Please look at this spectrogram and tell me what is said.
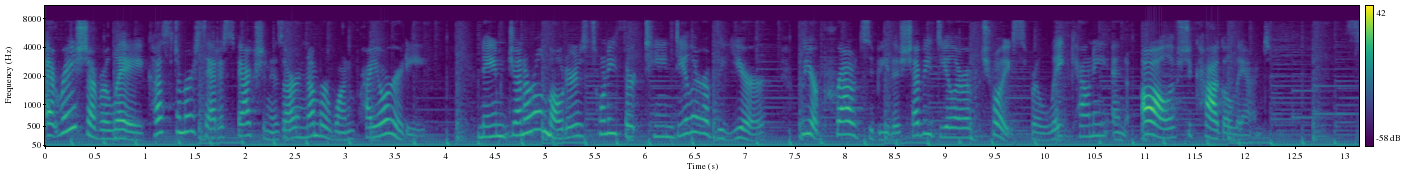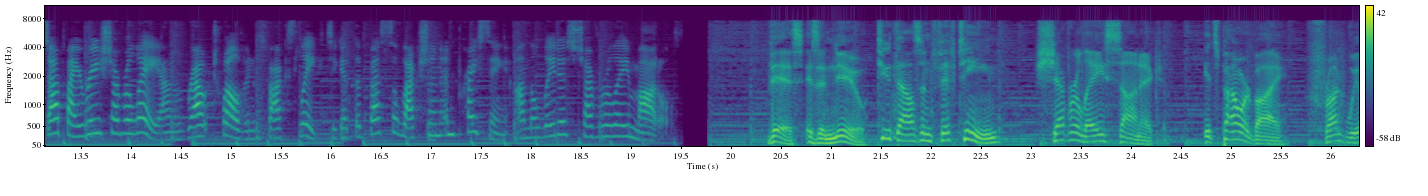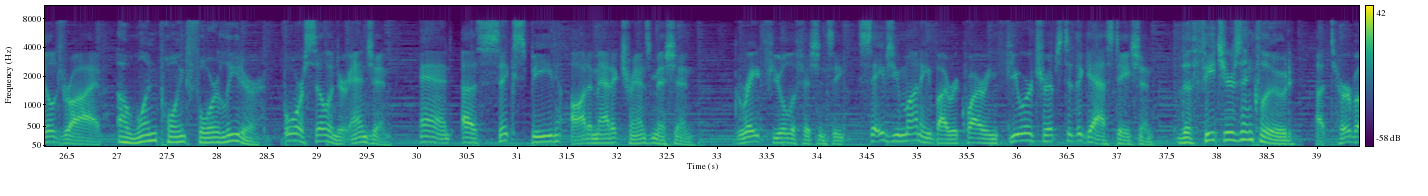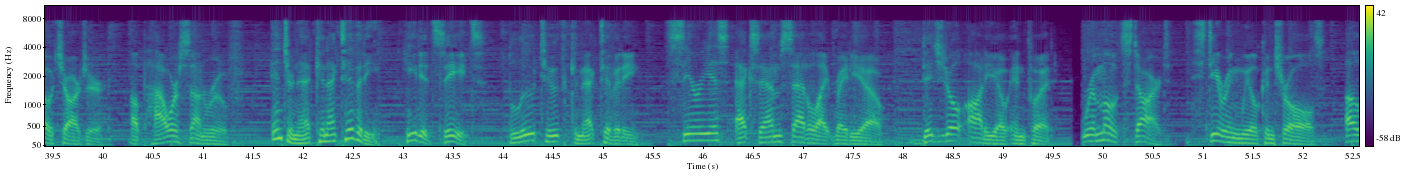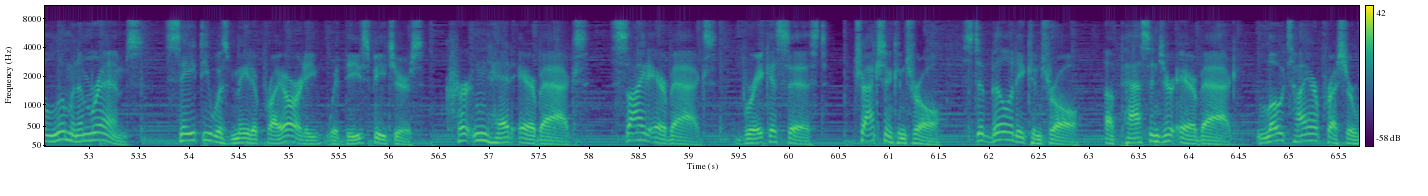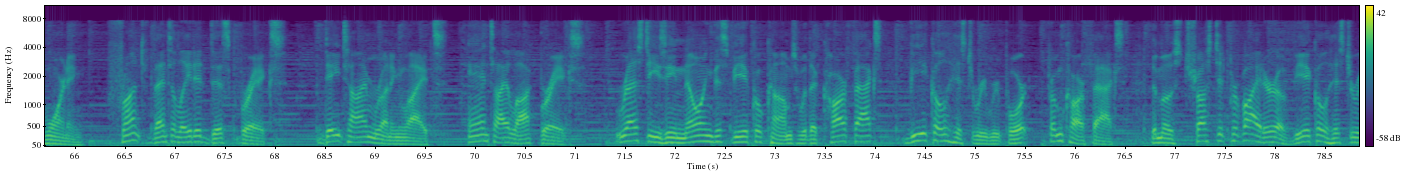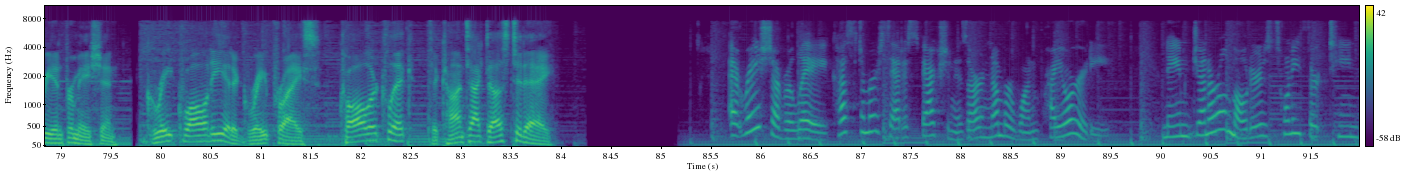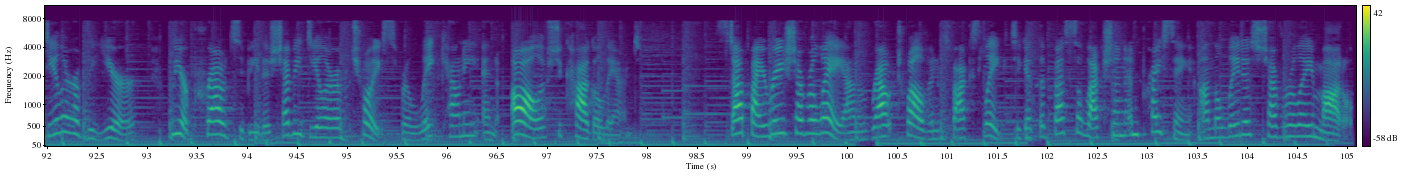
At Ray Chevrolet, customer satisfaction is our number one priority. Named General Motors 2013 Dealer of the Year, we are proud to be the Chevy dealer of choice for Lake County and all of Chicagoland. Stop by Ray Chevrolet on Route 12 in Fox Lake to get the best selection and pricing on the latest Chevrolet models. This is a new 2015 Chevrolet Sonic. It's powered by front wheel drive, a 1.4 liter four cylinder engine, and a six speed automatic transmission. Great fuel efficiency saves you money by requiring fewer trips to the gas station. The features include a turbocharger, a power sunroof, internet connectivity, heated seats, Bluetooth connectivity, Sirius XM satellite radio, digital audio input, remote start, steering wheel controls, aluminum rims. Safety was made a priority with these features curtain head airbags, side airbags, brake assist, traction control, stability control, a passenger airbag, low tire pressure warning, front ventilated disc brakes, daytime running lights, anti lock brakes. Rest easy knowing this vehicle comes with a Carfax Vehicle History Report from Carfax, the most trusted provider of vehicle history information. Great quality at a great price. Call or click to contact us today. At Ray Chevrolet, customer satisfaction is our number one priority. Named General Motors 2013 Dealer of the Year, we are proud to be the Chevy dealer of choice for Lake County and all of Chicagoland. Stop by Ray Chevrolet on Route 12 in Fox Lake to get the best selection and pricing on the latest Chevrolet models.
